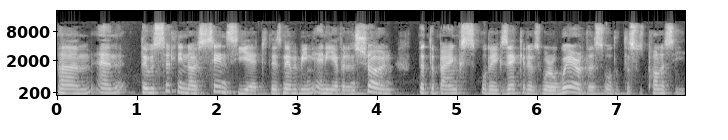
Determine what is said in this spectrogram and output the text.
Um, and there was certainly no sense yet, there's never been any evidence shown that the banks or the executives were aware of this or that this was policy.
